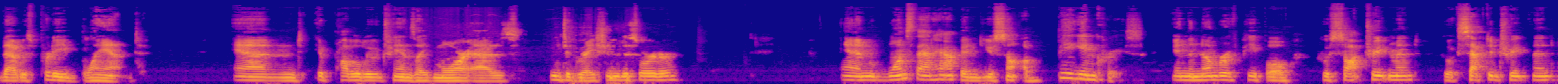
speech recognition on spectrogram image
that was pretty bland. And it probably would translate more as integration disorder. And once that happened, you saw a big increase in the number of people who sought treatment, who accepted treatment,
